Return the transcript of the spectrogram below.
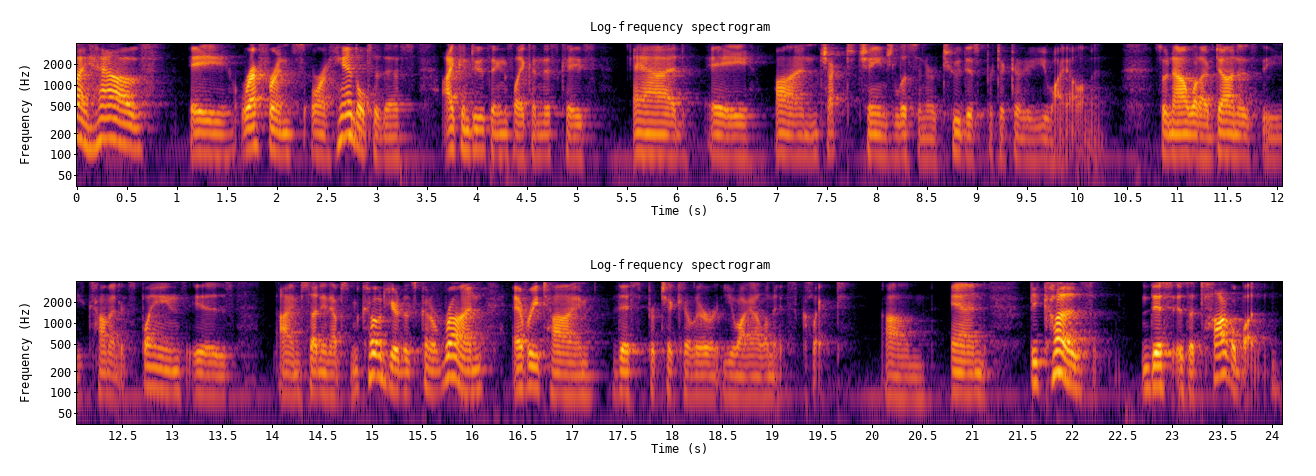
I have a reference or a handle to this, I can do things like in this case, add a on checked change listener to this particular UI element. So now what I've done is the comment explains is I'm setting up some code here that's going to run every time this particular UI element is clicked. Um, and because this is a toggle button,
